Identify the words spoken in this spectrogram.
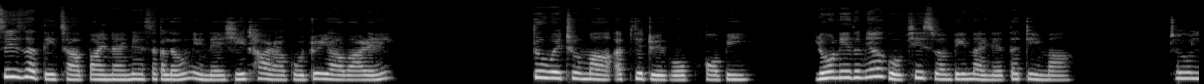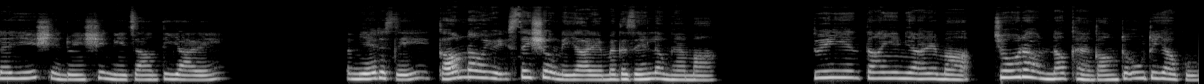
စိစက်သေးချာပိုင်နိုင်တဲ့စကလုံးတွေနဲ့ရေးထားတာကိုတွေ့ရပါတယ်။သူဝတ္ထုမှအပြစ်တွေကိုဖော်ပြီးလိုနေသမျှကိုဖြည့်စွမ်းပေးနိုင်တဲ့တတ္တိမှာထိုလက်ရေးရှင်တွင်ရှိနေကြောင်းသိရတယ်။အမြဲတစေခေါင်းနှောက်၍စိတ်ရှုပ်နေရတဲ့မဂ္ဂဇင်းလုပ်ငန်းမှာသွေးရင်းသားရင်းများထဲမှ ကြောတော့နောက်ခံကောင်းတဦးတစ်ယောက်ကို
